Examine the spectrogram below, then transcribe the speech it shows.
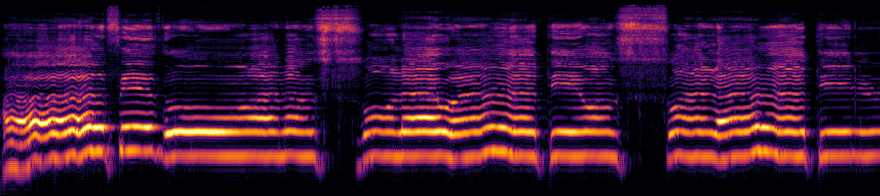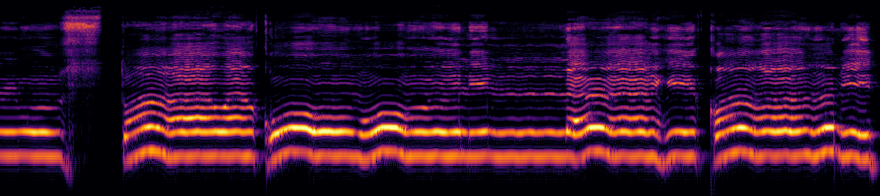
حافظوا على الصلوات والصلاة الوسطى وقوموا لله قانتين.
